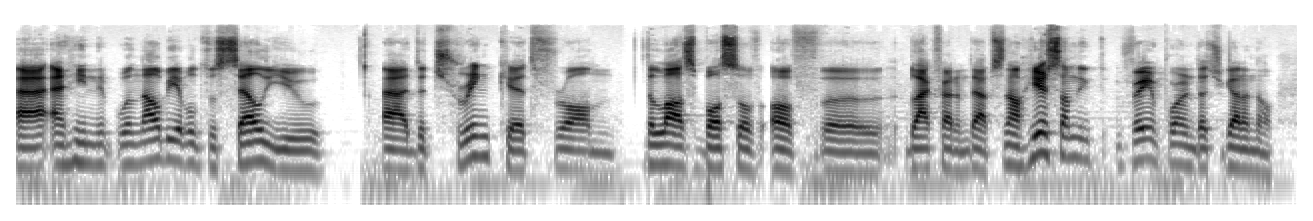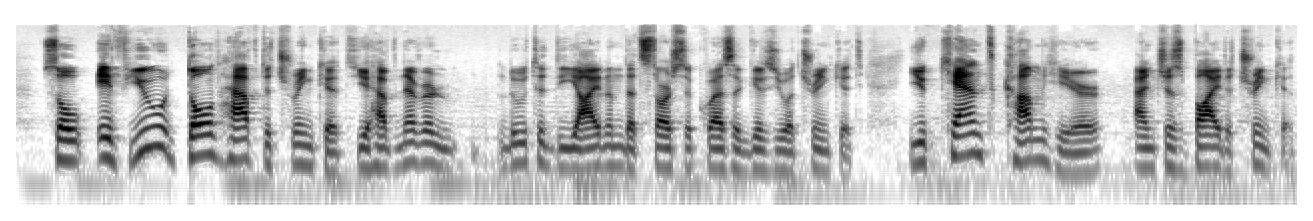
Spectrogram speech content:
Uh, and he will now be able to sell you uh, the trinket from the last boss of, of uh, Black Fathom Depths. Now, here's something very important that you gotta know. So, if you don't have the trinket, you have never looted the item that starts the quest that gives you a trinket, you can't come here and just buy the trinket.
